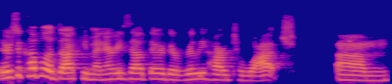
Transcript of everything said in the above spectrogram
there's a couple of documentaries out there. They're really hard to watch, um,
